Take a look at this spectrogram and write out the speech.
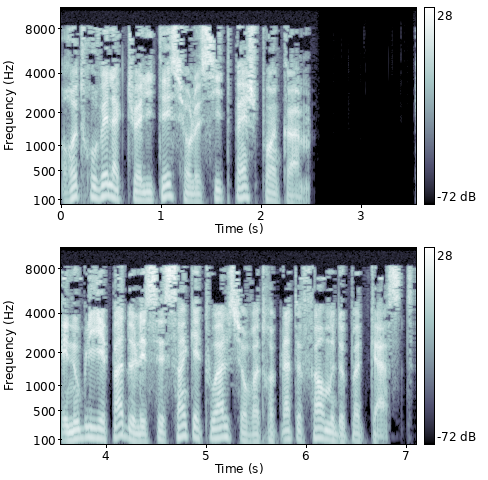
retrouvez l'actualité sur le site pêche.com. Et n'oubliez pas de laisser 5 étoiles sur votre plateforme de podcast.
